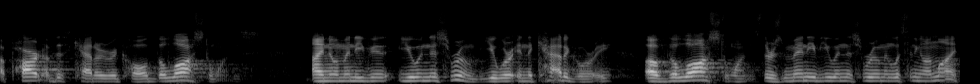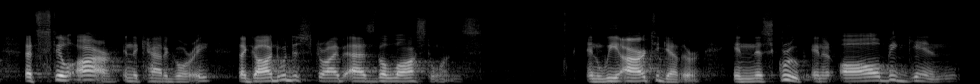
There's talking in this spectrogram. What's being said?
a part of this category called the lost ones. I know many of you in this room, you were in the category of the lost ones. There's many of you in this room and listening online that still are in the category that God would describe as the lost ones. And we are together in this group. And it all begins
